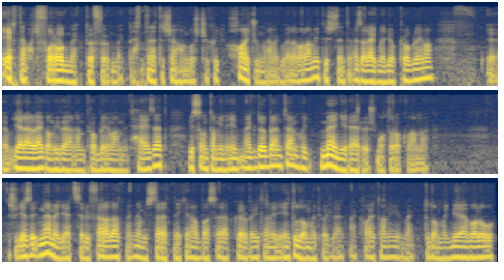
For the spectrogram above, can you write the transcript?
értem, hogy forog, meg pöfög, meg rettenetesen hangos, csak hogy hajtsunk már meg vele valamit, és szerintem ez a legnagyobb probléma. Jelenleg, amivel nem probléma, mint helyzet, viszont amin én megdöbbentem, hogy mennyire erős motorok vannak. És ugye ez egy, nem egy egyszerű feladat, meg nem is szeretnék én abban a szerepkörbe itt lenni, hogy én tudom, hogy hogy lehet meghajtani, meg tudom, hogy mire való.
